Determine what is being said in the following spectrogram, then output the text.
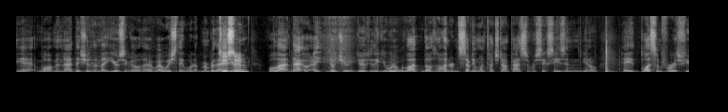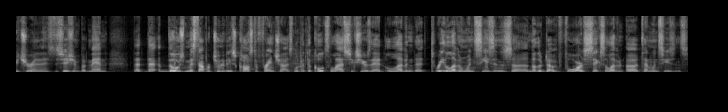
Yeah, well, I mean that they should have done that years ago. I, I wish they would have. Remember that? Too year? soon? Well, that, that don't you do you think you would have allowed those 171 touchdown passes over six season? You know, hey, bless him for his future and his decision. But man, that, that those missed opportunities cost a franchise. Look at the Colts the last six years. They had 11, uh, three 11 win seasons, uh, another four, six, 11, uh, 10 win seasons.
